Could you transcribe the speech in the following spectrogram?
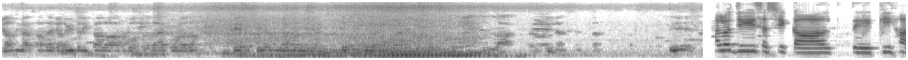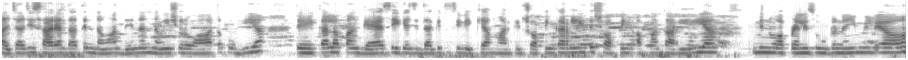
ਜਲਦ ਲੱਗ ਸਕਦਾ ਜਲਦ ਤਰੀਕਾ ਦਾ ਹੋ ਸਕਦਾ ਹੈ ਕੋਡ ਦਾ ਫਿਰ ਕਿਵੇਂ ਹੁੰਦਾ ਮੰਨ ਜਾਂਦੇ ਹੈਲੋ ਜੀ, ਸਤਿ ਸ਼੍ਰੀ ਅਕਾਲ। ਤੇ ਕੀ ਹਾਲ ਚਾਲ ਜੀ ਸਾਰਿਆਂ ਦਾ? ਤੇ ਨਵਾਂ ਦਿਨ, ਨਵੀਂ ਸ਼ੁਰੂਆਤ ਹੋ ਗਈ ਆ। ਤੇ ਕੱਲ ਆਪਾਂ ਗਏ ਸੀਗੇ, ਜਿੱਦਾਂ ਕਿ ਤੁਸੀਂ ਵੇਖਿਆ, ਮਾਰਕੀਟ ਸ਼ਾਪਿੰਗ ਕਰਨ ਲਈ। ਤੇ ਸ਼ਾਪਿੰਗ ਆਪਾਂ ਕਰ ਲਈ ਆ। ਮੈਨੂੰ ਆਪਣੇ ਲਈ ਸੂਟ ਨਹੀਂ ਮਿਲਿਆ।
